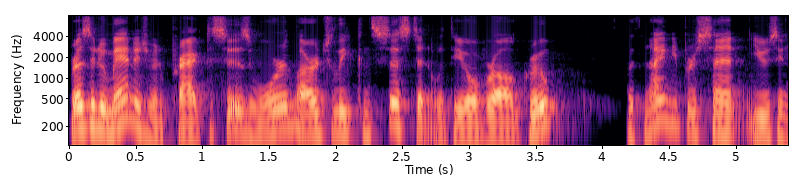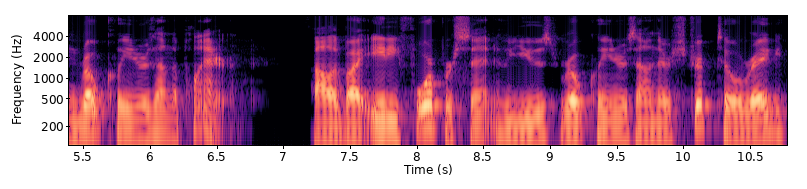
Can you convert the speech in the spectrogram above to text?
Residue management practices were largely consistent with the overall group, with 90% using row cleaners on the planter, followed by 84% who used row cleaners on their strip till rig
